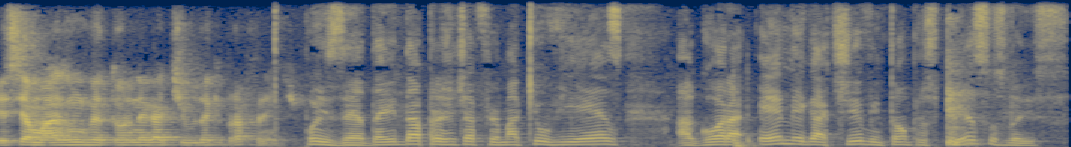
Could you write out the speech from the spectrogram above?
esse é mais um vetor negativo daqui para frente. Pois é, daí dá para a gente afirmar que o viés agora é negativo então para os preços, Luiz?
